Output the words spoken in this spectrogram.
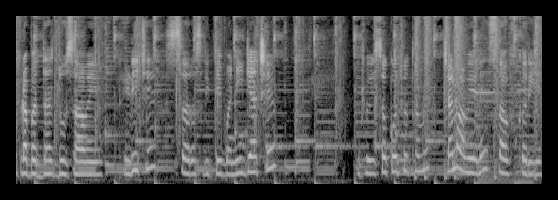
આપણા બધા જ ઢોસા હવે રેડી છે. સરસ રીતે બની ગયા છે. જોઈ શકો છો તમે. ચાલો હવે એને સર્વ કરીએ.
